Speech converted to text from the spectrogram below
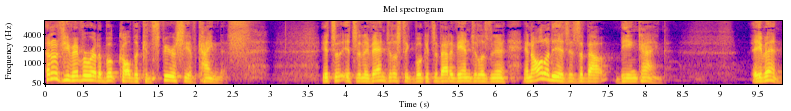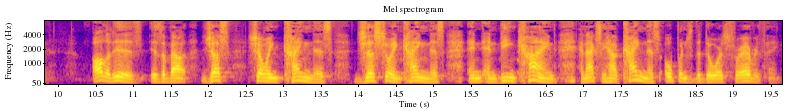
I don't know if you've ever read a book called The Conspiracy of Kindness. It's, a, it's an evangelistic book. It's about evangelism. And all it is is about being kind. Amen. All it is is about just showing kindness, just showing kindness and, and being kind, and actually how kindness opens the doors for everything.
